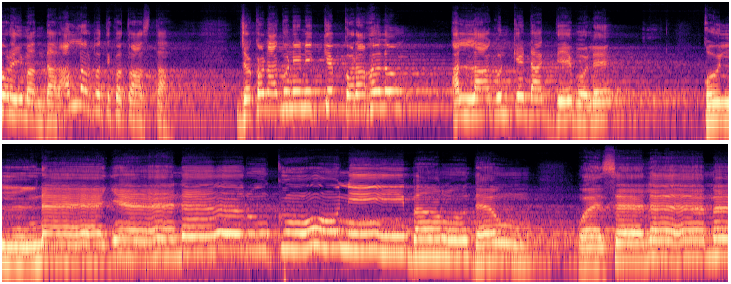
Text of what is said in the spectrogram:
বড় ইমানদার, আল্লাহর প্রতি কত আস্থা। যখন আগুনে নিক্ষেপ করা হলো, আল্লাহ আগুনকে ডাক দিয়ে বলে কুলনা রুকুনি বারু দেউ وسلاما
